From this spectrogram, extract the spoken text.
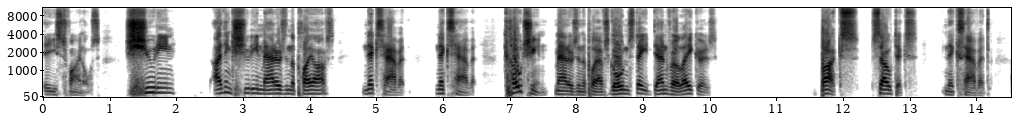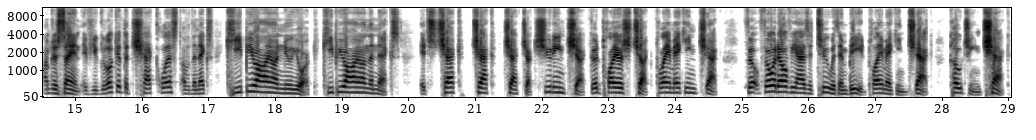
East Finals. Shooting, I think shooting matters in the playoffs. Knicks have it. Knicks have it. Coaching matters in the playoffs. Golden State, Denver, Lakers, Bucks, Celtics, Knicks have it. I'm just saying, if you look at the checklist of the Knicks, keep your eye on New York. Keep your eye on the Knicks. It's check, check, check, check. Shooting, check. Good players, check. Playmaking, check. Philadelphia has it too with Embiid. Playmaking, check. Coaching, check.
